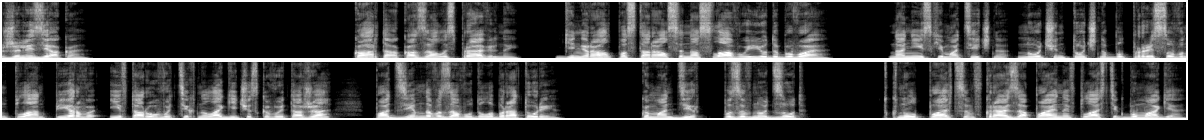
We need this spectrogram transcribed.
Железяка. Карта оказалась правильной. Генерал постарался на славу, ее добывая. На ней схематично, но очень точно был прорисован план первого и второго технологического этажа подземного завода лаборатории. Командир, позывной Дзот, ткнул пальцем в край запаянной в пластик бумаги.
